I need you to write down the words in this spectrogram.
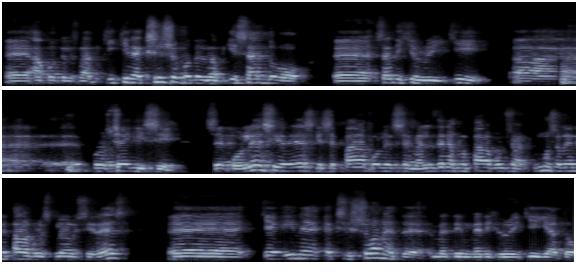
ε, αποτελεσματική και είναι εξίσου αποτελεσματική σαν, το, ε, σαν τη χειρουργική προσέγγιση σε πολλές σειρές και σε πάρα πολλές εμελίες. Δεν έχουμε πάρα πολλούς αριθμούς, αλλά είναι πάρα πολλές πλέον οι σειρές ε, και είναι, εξισώνεται με τη, με τη χειρουργική για, το,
